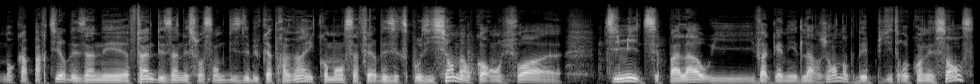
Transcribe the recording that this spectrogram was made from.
Donc à partir des années fin des années 70 début 80, il commence à faire des expositions mais encore une fois euh, timide, c'est pas là où il va gagner de l'argent, donc des petites reconnaissances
